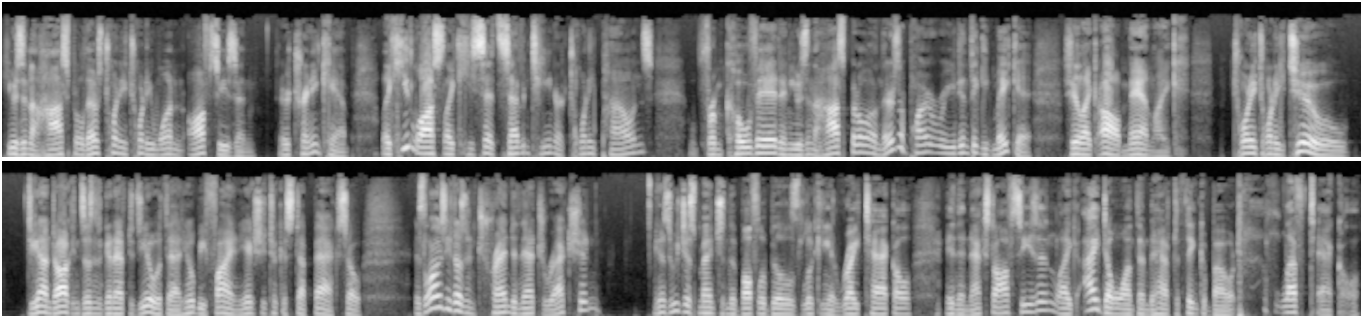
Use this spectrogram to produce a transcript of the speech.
he was in the hospital. That was 2021 off season or training camp. Like he lost, like he said, 17 or 20 pounds from COVID, and he was in the hospital. And there's a point where you didn't think he'd make it. So you're like, oh man, like 2022, Dion Dawkins isn't going to have to deal with that. He'll be fine. He actually took a step back. So as long as he doesn't trend in that direction, because we just mentioned the Buffalo Bills looking at right tackle in the next offseason. Like, I don't want them to have to think about left tackle.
